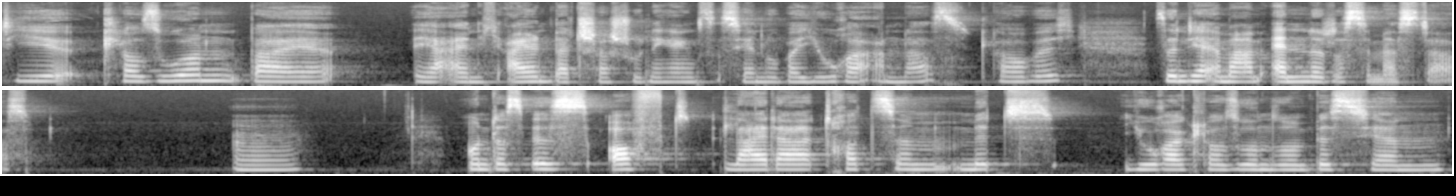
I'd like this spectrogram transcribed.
die Klausuren bei ja eigentlich allen Bachelorstudiengängen, das ist ja nur bei Jura anders, glaube ich, sind ja immer am Ende des Semesters. Und das ist oft leider trotzdem mit Jura-Klausuren so ein bisschen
